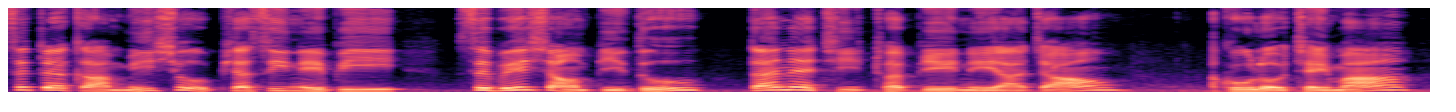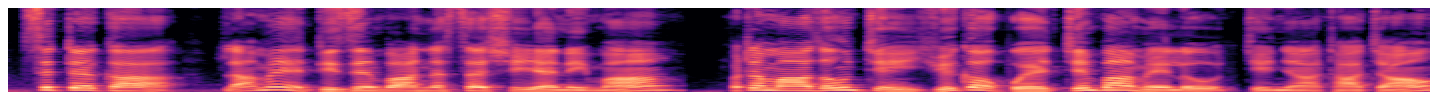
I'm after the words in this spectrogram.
စစ်တပ်ကမီးရှို့ဖျက်ဆီးနေပြီးစစ်ဘေးရှောင်ပြည်သူ တန်းနဲ့ချီထွက်ပြေးနေရကြောင်းအခုလိုချိန်မှာစစ်တပ်ကလာမယ့်ဒီဇင်ဘာ28ရက်နေ့မှာပထမဆုံးကြိမ်ရွေးကောက်ပွဲကျင်းပမယ်လို့ကြေညာထားကြောင်း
